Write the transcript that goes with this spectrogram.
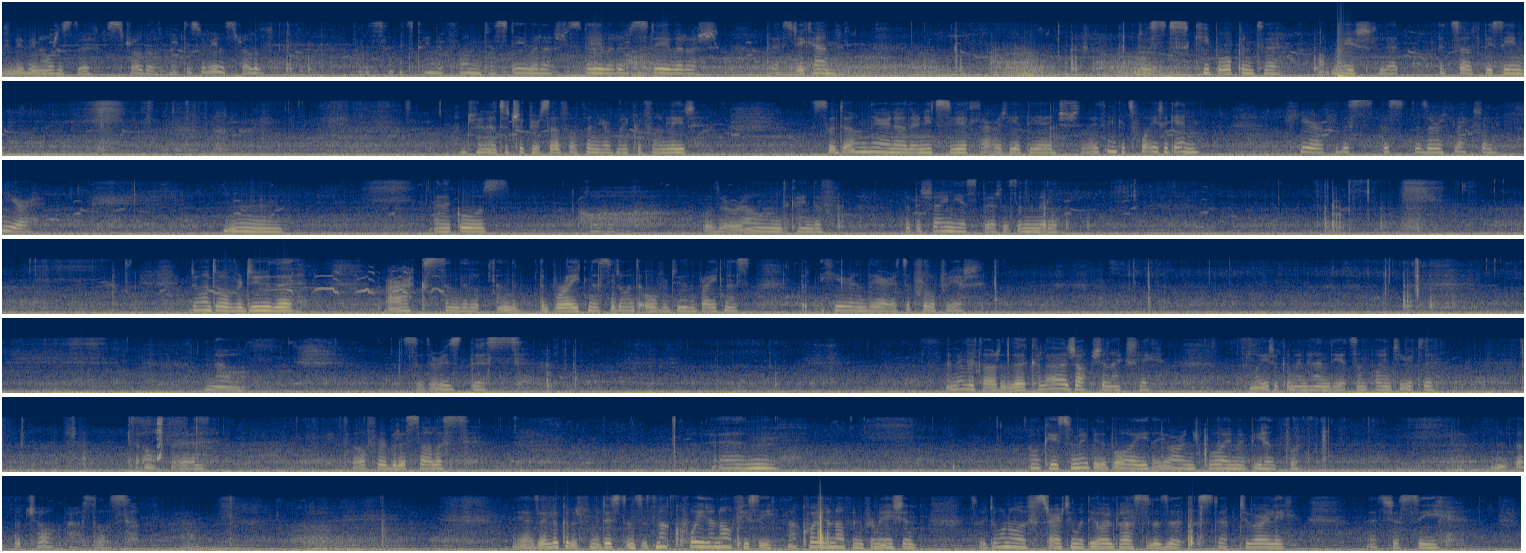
You maybe notice the struggle. Like there's a real struggle. It's, it's kind of fun to stay with it, stay with it, stay with it best you can. Just keep open to what might let itself be seen. And try not to trip yourself up on your microphone lead. So down there now there needs to be a clarity at the edge. So I think it's white again. Here for this this there's a reflection here. Hmm. And it goes oh, goes around kind of but the shiniest bit is in the middle. You don't want to overdo the arcs and the and the, the brightness. You don't want to overdo the brightness, but here and there it's appropriate. No. There is this. I never thought of the collage option actually. Might have come in handy at some point here to to offer a to offer a bit of solace. Um, okay, so maybe the boy, the orange boy, might be helpful. And I've got the chalk pastels. Yeah, as I look at it from a distance, it's not quite enough, you see, not quite enough information. So I don't know if starting with the oil pastel is a step too early. Let's just see.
